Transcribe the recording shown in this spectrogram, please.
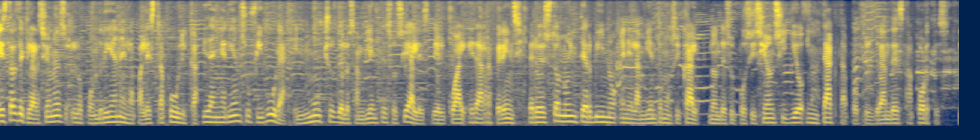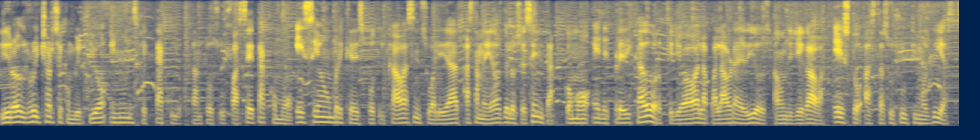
Estas declaraciones lo pondrían en la palestra pública y dañarían su figura en muchos de los ambientes sociales del cual era referencia, pero esto no intervino en el ambiente musical, donde su posición siguió intacta por sus grandes aportes. Little Richard se convirtió en un espectáculo, tanto su faceta como ese hombre que despotricaba sensualidad hasta mediados de los 60, como el predicador que llevaba la palabra de Dios a donde llegaba, esto hasta sus últimos días.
